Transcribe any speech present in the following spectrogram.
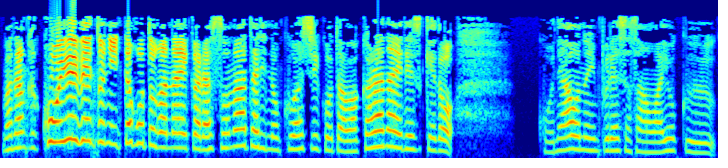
まあ、なんかこういうイベントに行ったことがないから、そのあたりの詳しいことはわからないですけど、こうね、青のインプレッサさんはよく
